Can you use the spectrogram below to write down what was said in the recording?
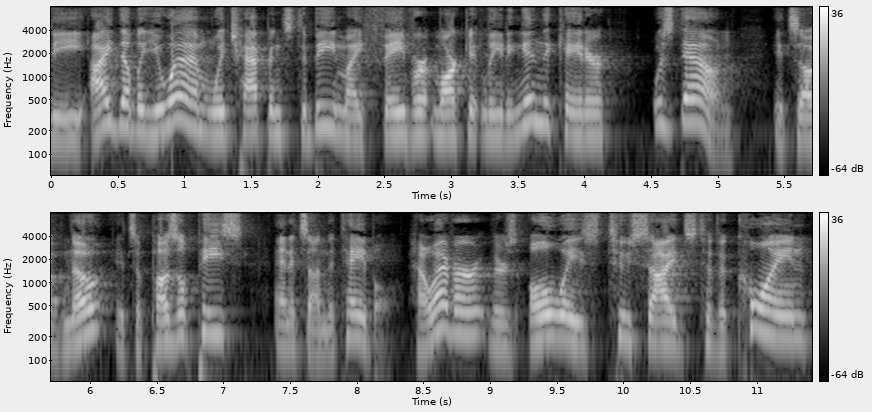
the IWM, which happens to be my favorite market leading indicator, was down. It's of note, it's a puzzle piece, and it's on the table. However, there's always two sides to the coin.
